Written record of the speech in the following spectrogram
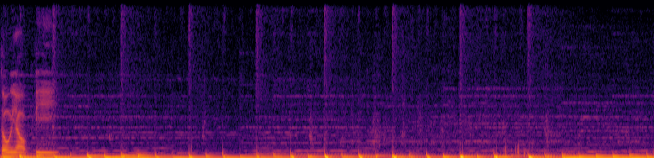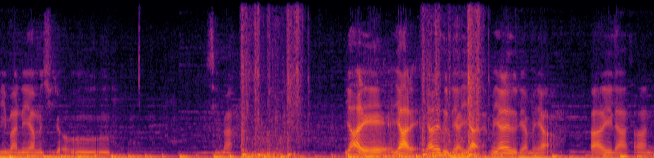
3ရောက်ပြီးဒီမှာနေရာမရှိတော့ဘူးစီမရတယ်ရတယ်ရတဲ့သူတွေကရတယ်မရတဲ့သူတွေကမရဘာတွေလားစားနေ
